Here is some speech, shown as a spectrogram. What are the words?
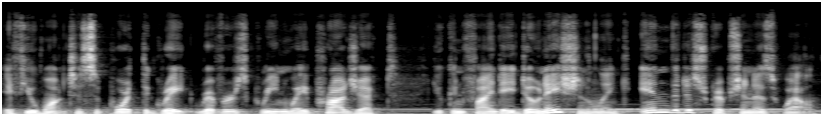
If you want to support the Great Rivers Greenway project, you can find a donation link in the description as well.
